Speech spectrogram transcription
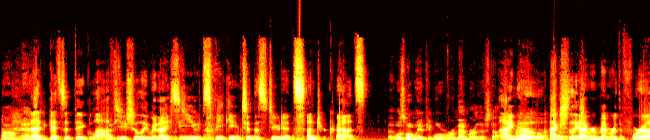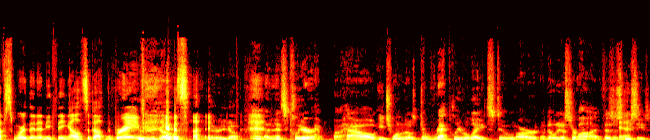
Um, and That gets a big laugh usually when I see you speaking to the students, undergrads. it was one way people will remember this stuff. I right? know. So- Actually, I remember the four Fs more than anything else about the brain. There you go. Like- there you go. And it's clear uh, how each one of those directly relates to our ability to survive as a Yeah. species.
